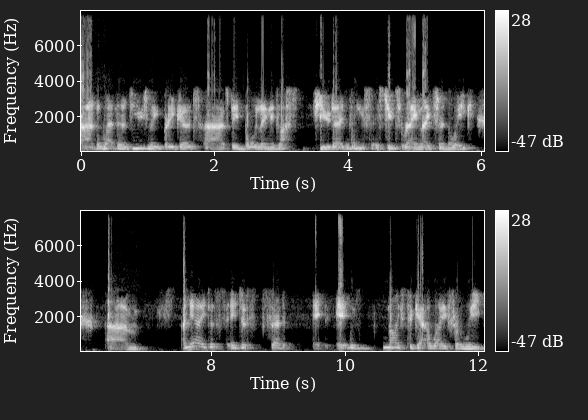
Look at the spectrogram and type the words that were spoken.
Uh, the weather's usually pretty good. Uh, it's been boiling these last few days. I think it's, it's due to rain later in the week. Um, and yeah, he just he just said it, it was nice to get away for a week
